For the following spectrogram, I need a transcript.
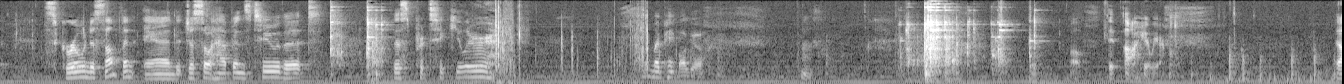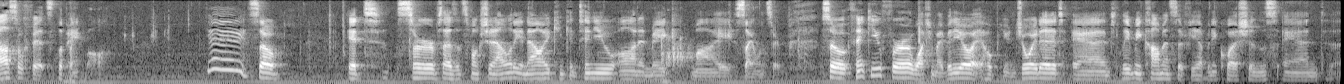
screw into something, and it just so happens too that this particular where'd my paintball go? Hmm. Well, it, ah, here we are. It also fits the paintball. Yay! So it serves as its functionality, and now I can continue on and make my silencer. So thank you for watching my video. I hope you enjoyed it, and leave me comments if you have any questions, and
